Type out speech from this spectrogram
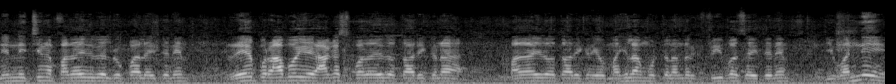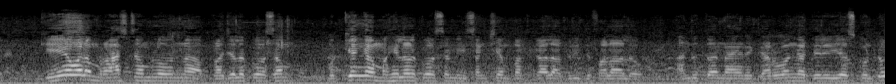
నిన్న ఇచ్చిన పదహైదు వేల రూపాయలు అయితేనేం రేపు రాబోయే ఆగస్టు పదహైదో తారీఖున పదహైదో తారీఖున మహిళా మూర్తులందరికీ ఫ్రీ బస్ అయితేనే ఇవన్నీ కేవలం రాష్ట్రంలో ఉన్న ప్రజల కోసం ముఖ్యంగా మహిళల కోసం ఈ సంక్షేమ పథకాల అభివృద్ధి ఫలాలు అందుతున్నాయని గర్వంగా తెలియజేసుకుంటూ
